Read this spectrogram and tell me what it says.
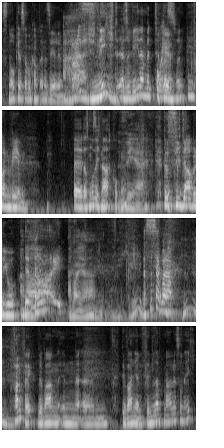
Snowpiercer bekommt eine Serie. Ah, Was? stimmt. Nicht, also weder mit Tilda Okay, Swinton. von wem? Äh, das muss ich nachgucken. Wer? Das CW. Der Aber- Film, Aber ja, okay. Das ist ja aber. Hm. Fun Fact: Wir waren in, ähm, wir waren ja in Finnland, Marius und ich,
